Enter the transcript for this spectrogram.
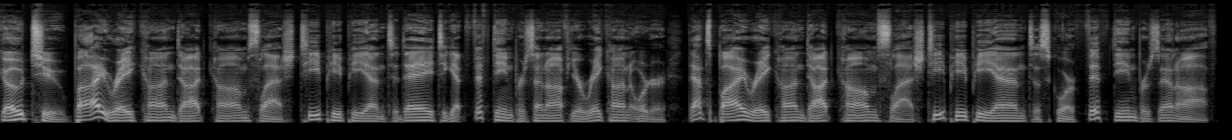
Go to buyraycon.com slash TPPN today to get 15% off your Raycon order. That's buyraycon.com slash TPPN to score 15% off.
